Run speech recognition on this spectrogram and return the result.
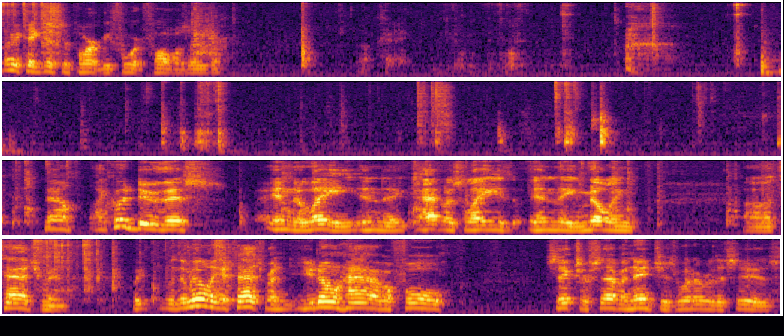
Let me take this apart before it falls over. Now, I could do this in the lathe, in the Atlas lathe, in the milling uh, attachment. But with the milling attachment, you don't have a full six or seven inches, whatever this is.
